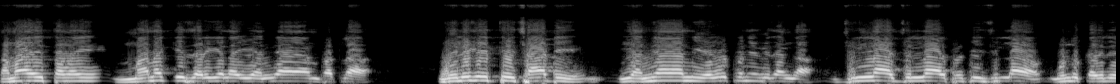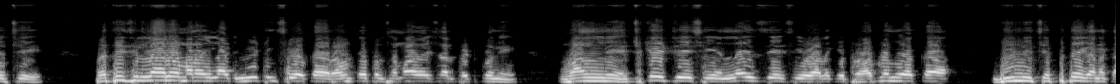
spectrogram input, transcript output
సమాయత్తమై మనకి జరిగిన ఈ అన్యాయం పట్ల వెలుగెత్తి చాటి ఈ అన్యాయాన్ని ఎదుర్కొనే విధంగా జిల్లా జిల్లా ప్రతి జిల్లా ముందు కదిలిచ్చి ప్రతి జిల్లాలో మనం ఇలాంటి మీటింగ్స్ యొక్క రౌండ్ టేబుల్ సమావేశాలు పెట్టుకొని వాళ్ళని ఎడ్యుకేట్ చేసి అనలైజ్ చేసి వాళ్ళకి ప్రాబ్లం యొక్క దీన్ని చెప్తే గనక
